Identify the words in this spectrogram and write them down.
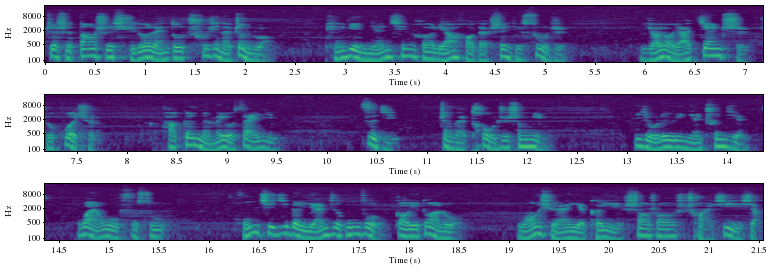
这是当时许多人都出现的症状，凭借年轻和良好的身体素质，咬咬牙坚持就过去了。他根本没有在意，自己正在透支生命。一九六一年春天，万物复苏，红旗机的研制工作告一段落，王选也可以稍稍喘息一下。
